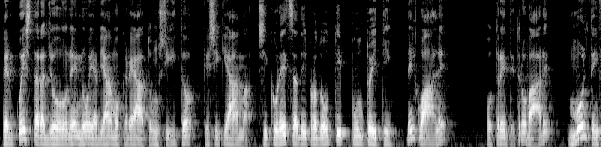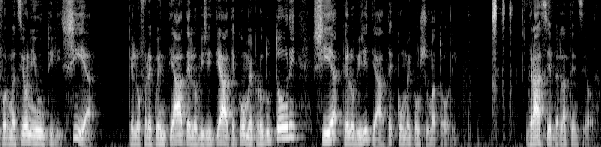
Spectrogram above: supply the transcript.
Per questa ragione noi abbiamo creato un sito che si chiama sicurezzaDeiProdotti.it nel quale potrete trovare molte informazioni utili sia che lo frequentiate e lo visitiate come produttori sia che lo visitiate come consumatori. Grazie per l'attenzione.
